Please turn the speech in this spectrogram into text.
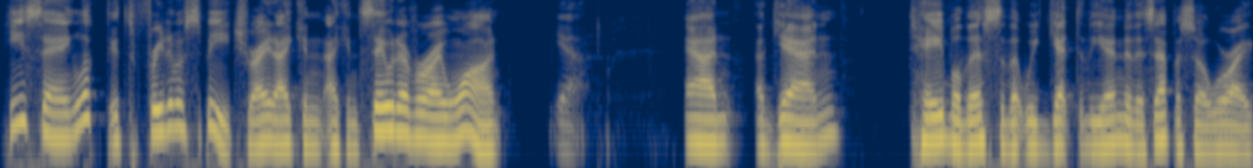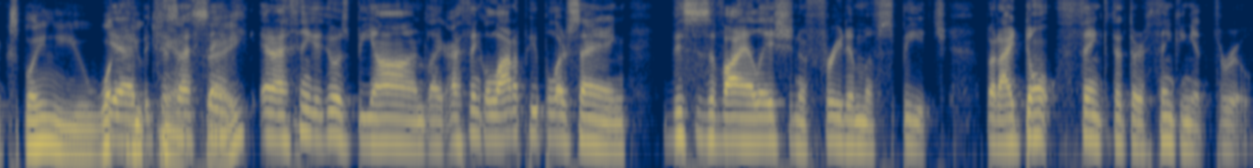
he's saying, look, it's freedom of speech, right? I can I can say whatever I want. yeah, And again, table this so that we get to the end of this episode where I explain to you what yeah. you because can't I think, say. and I think it goes beyond. Like I think a lot of people are saying this is a violation of freedom of speech, but I don't think that they're thinking it through.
